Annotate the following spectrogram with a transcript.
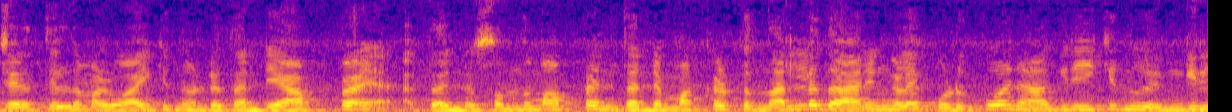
വചനത്തിൽ നമ്മൾ വായിക്കുന്നുണ്ട് തന്റെ അപ്പൻ തന്റെ സ്വന്തം അപ്പൻ തന്റെ മക്കൾക്ക് നല്ല ദാനങ്ങളെ കൊടുക്കുവാൻ ആഗ്രഹിക്കുന്നുവെങ്കിൽ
